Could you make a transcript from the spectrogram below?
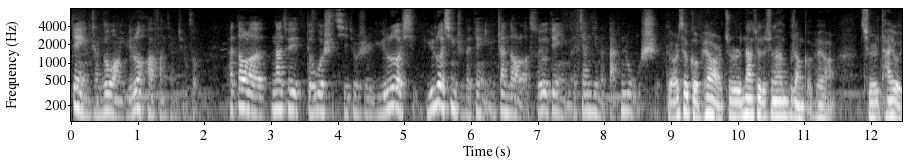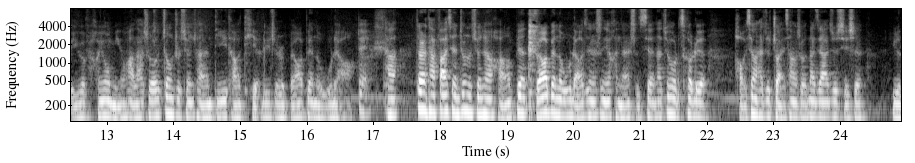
电影整个往娱乐化方向去走。他到了纳粹德国时期，就是娱乐性娱乐性质的电影占到了所有电影的将近的百分之五十。对，而且葛佩尔就是纳粹的宣传部长葛佩尔，其实他有一个很有名的话，他说政治宣传第一条铁律就是不要变得无聊。对，他，但是他发现政治宣传好像变不要变得无聊这件事情很难实现，他最后的策略好像他就转向说大家就其实娱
